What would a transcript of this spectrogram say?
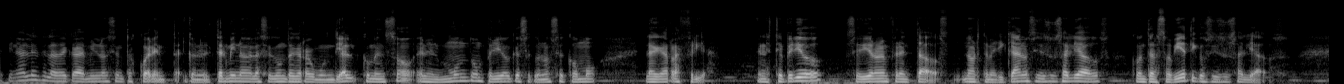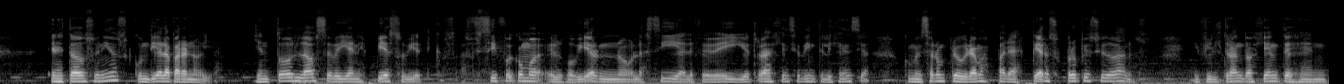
Hacia finales de la década de 1940 y con el término de la Segunda Guerra Mundial comenzó en el mundo un periodo que se conoce como la Guerra Fría. En este periodo se vieron enfrentados norteamericanos y sus aliados contra soviéticos y sus aliados. En Estados Unidos cundía la paranoia y en todos lados se veían espías soviéticos. Así fue como el gobierno, la CIA, el FBI y otras agencias de inteligencia comenzaron programas para espiar a sus propios ciudadanos, infiltrando agentes en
